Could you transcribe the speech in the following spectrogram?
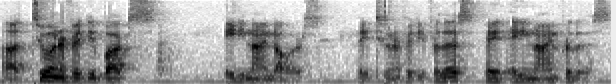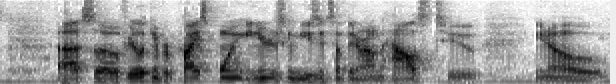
Uh, 250 bucks, $89. Paid 250 for this, paid 89 for this. Uh, so if you're looking for price point and you're just going to be using something around the house to, you know,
